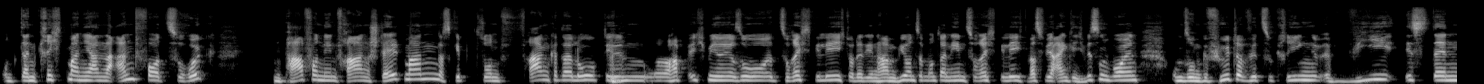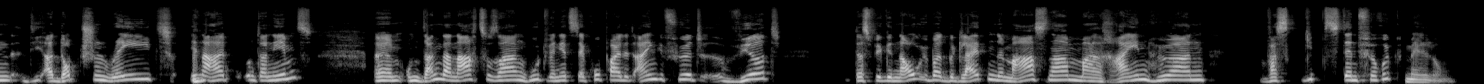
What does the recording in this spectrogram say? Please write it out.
Und dann kriegt man ja eine Antwort zurück, ein paar von den Fragen stellt man. Das gibt so einen Fragenkatalog, den mhm. habe ich mir so zurechtgelegt oder den haben wir uns im Unternehmen zurechtgelegt, was wir eigentlich wissen wollen, um so ein Gefühl dafür zu kriegen, wie ist denn die Adoption Rate mhm. innerhalb des Unternehmens, ähm, um dann danach zu sagen, gut, wenn jetzt der Copilot eingeführt wird, dass wir genau über begleitende Maßnahmen mal reinhören, was gibt's denn für Rückmeldungen?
